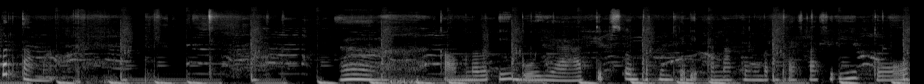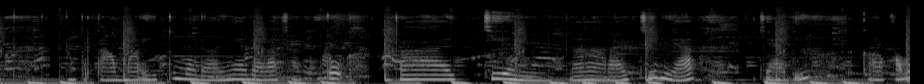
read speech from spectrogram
pertama. Nah, kalau menurut ibu ya tips untuk menjadi anak yang berprestasi itu yang pertama itu modalnya adalah satu rajin. Nah rajin ya. Jadi kalau kamu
